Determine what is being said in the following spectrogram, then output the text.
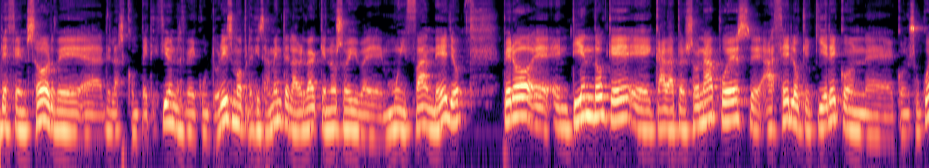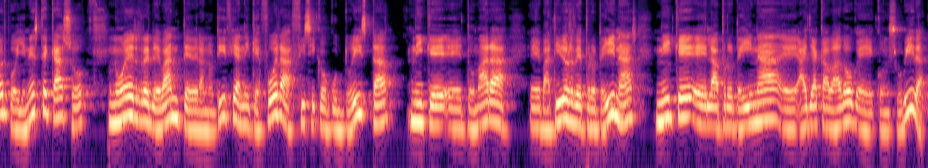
defensor de, de las competiciones de culturismo, precisamente, la verdad que no soy muy fan de ello, pero eh, entiendo que eh, cada persona pues eh, hace lo que quiere con, con, su cuerpo. Y en este caso no es relevante de la noticia ni que fuera físico-culturista ni que tomara batidos de proteínas, ni que la proteína haya acabado con su vida,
